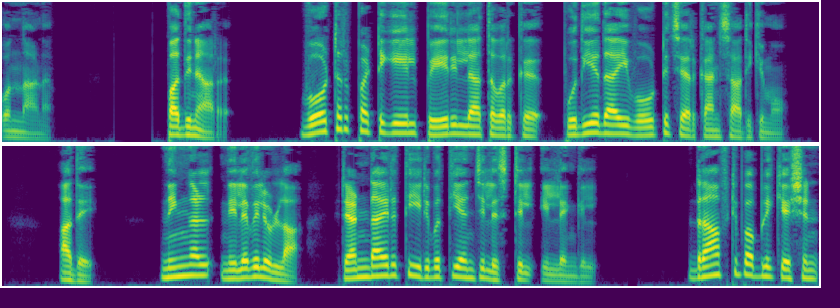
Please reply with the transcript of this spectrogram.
ഒന്നാണ്. പതിനാറ്. വോട്ടർ പട്ടികയിൽ പേരില്ലാത്തവർക്ക് പുതിയതായി വോട്ട് ചേർക്കാൻ സാധിക്കുമോ? അതെ. നിങ്ങൾ നിലവിലുള്ള രണ്ടായിരത്തി ഇരുപത്തിയഞ്ച് ലിസ്റ്റിൽ ഇല്ലെങ്കിൽ. ഡ്രാഫ്റ്റ് പബ്ലിക്കേഷൻ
